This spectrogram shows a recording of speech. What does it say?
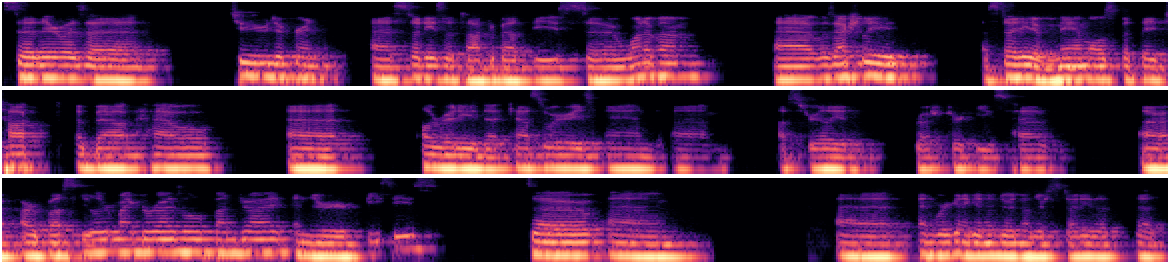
so there was a two different uh, studies that talk about these. So one of them uh, was actually a study of mammals, but they talked about how uh, already that cassowaries and um, Australian brush turkeys have uh, arbuscular mycorrhizal fungi and their feces. So, um, uh, and we're going to get into another study that, that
